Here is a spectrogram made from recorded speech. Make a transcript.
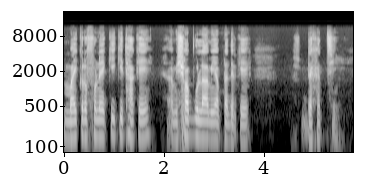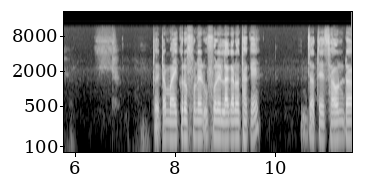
মাইক্রোফোনে কি কি থাকে, আমি সবগুলা আমি আপনাদেরকে দেখাচ্ছি। তো এটা মাইক্রোফোনের উপরে লাগানো থাকে, যাতে সাউন্ডটা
